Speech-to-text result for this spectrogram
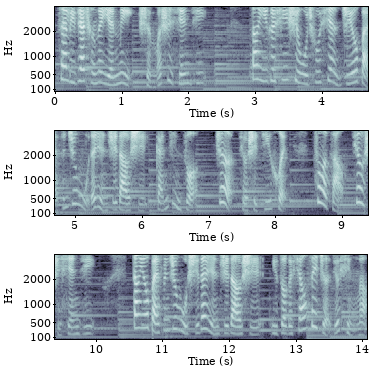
在李嘉诚的眼里，什么是先机？当一个新事物出现，只有百分之五的人知道时，赶紧做，这就是机会。做早就是先机。当有百分之五十的人知道时，你做个消费者就行了。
